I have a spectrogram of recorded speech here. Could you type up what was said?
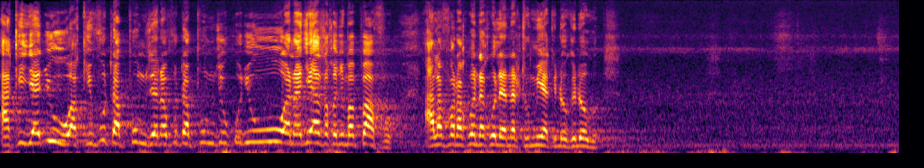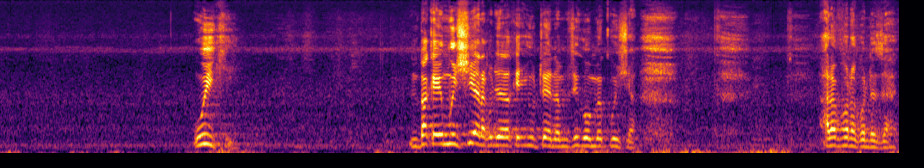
akija juu akivuta pumzi, anavuta pumzi huku juu, anajaza kwenye mapafu, alafu anakwenda kule anatumia kidogo kidogo wiki mpaka imwishia, anakuja zake juu tena, mzigo umekwisha, alafu anakwenda zake.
